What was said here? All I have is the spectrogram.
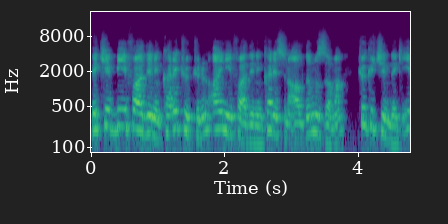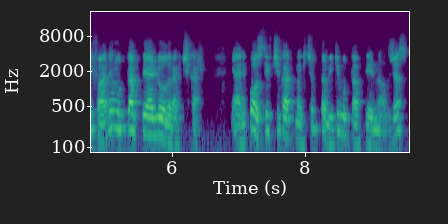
Peki bir ifadenin kare kökünün aynı ifadenin karesini aldığımız zaman kök içindeki ifade mutlak değerli olarak çıkar. Yani pozitif çıkartmak için tabii ki mutlak değerini alacağız.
